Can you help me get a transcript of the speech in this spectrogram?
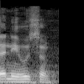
Danny Hoesen.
